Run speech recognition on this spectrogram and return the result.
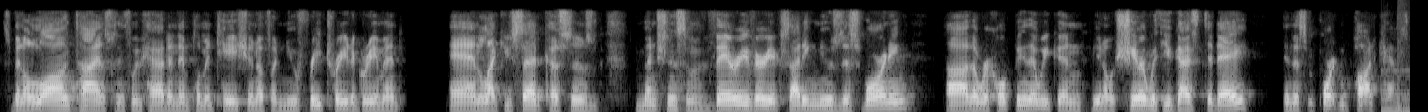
it's been a long time since we've had an implementation of a new free trade agreement. And like you said, Customs mentioned some very, very exciting news this morning uh, that we're hoping that we can, you know, share with you guys today in this important podcast.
